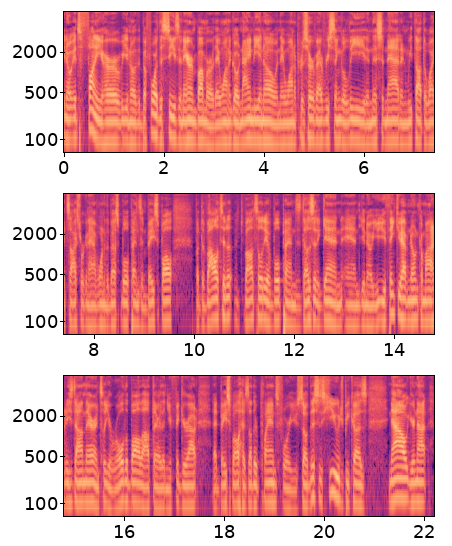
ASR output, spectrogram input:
you know, it's funny her, you know, before the season, Aaron Bummer, they want to go 90 and 0 and they want to preserve every single lead and this and that. And we thought the White Sox were going to have one of the best bullpens in baseball. But the volatility of bullpens does it again. And, you know, you, you think you have known commodities down there until you roll the ball out there. Then you figure out that baseball has other plans for you. So this is huge because now you're not –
